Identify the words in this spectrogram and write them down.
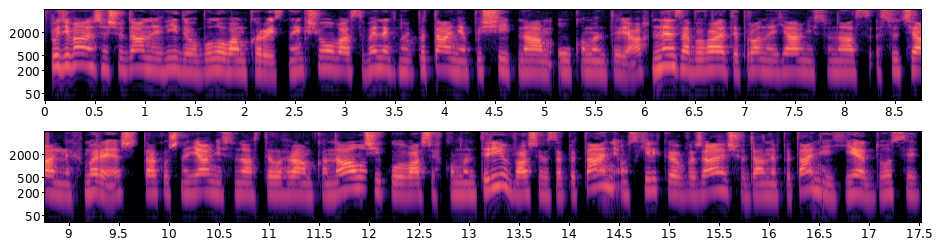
Сподіваюся, що дане відео було вам корисне. Якщо у вас виникнуть питання, пишіть нам у коментарях. Не забувайте про наявність у нас соціальних мереж, також наявність у нас телеграм-каналу. Очікую ваших коментарів, ваших запитань, оскільки вважаю, що дане питання є досить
